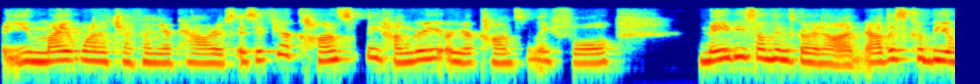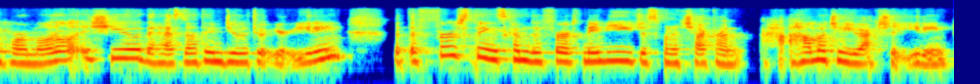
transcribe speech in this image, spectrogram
that you might want to check on your calories is if you're constantly hungry or you're constantly full, maybe something's going on. Now, this could be a hormonal issue that has nothing to do with what you're eating, but the first things come to first. Maybe you just want to check on how much are you actually eating.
